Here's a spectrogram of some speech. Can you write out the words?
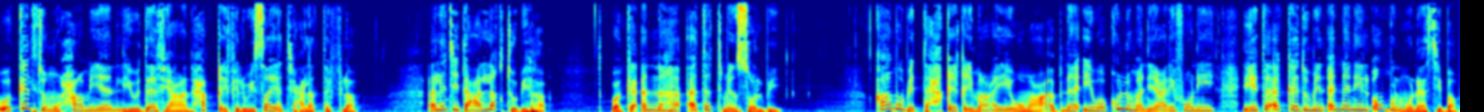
وكلت محاميا ليدافع عن حقي في الوصاية على الطفلة التي تعلقت بها وكأنها أتت من صلبي. قاموا بالتحقيق معي ومع أبنائي وكل من يعرفني ليتأكدوا من أنني الأم المناسبة.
